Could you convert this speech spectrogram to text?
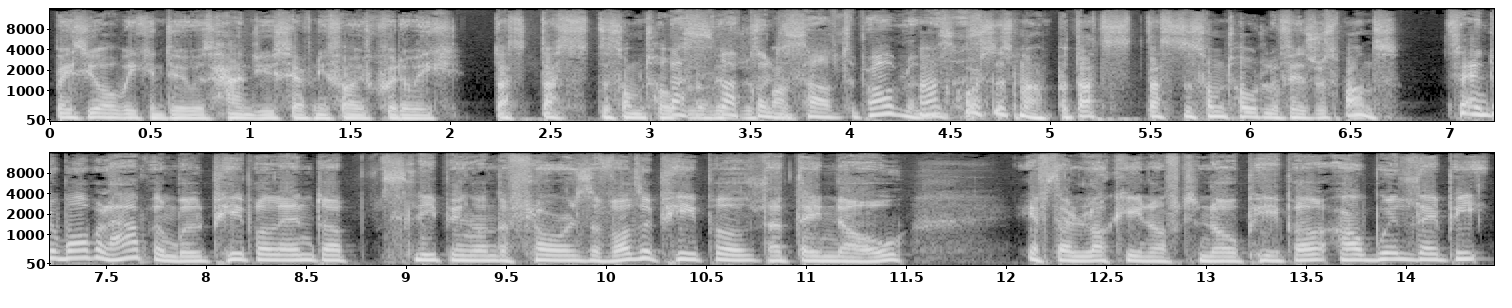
Basically, all we can do is hand you 75 quid a week. That's that's the sum total that's of his response. That's not going to solve the problem. No, of course it? it's not, but that's that's the sum total of his response. So, and what will happen? Will people end up sleeping on the floors of other people that they know, if they're lucky enough to know people, or will they be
